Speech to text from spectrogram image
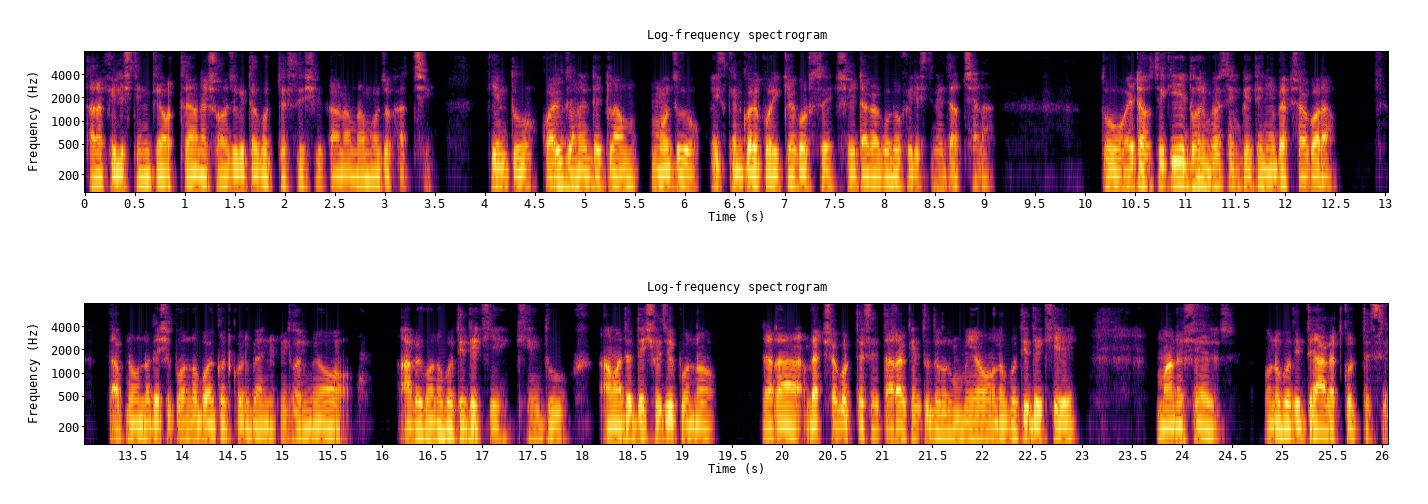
তারা ফিলিস্তিনকে অর্থায়নে সহযোগিতা করতেছে, সে কারণে আমরা মজু খাচ্ছি। কিন্তু কয়েকজনের দেখলাম মজু স্ক্যান করে পরীক্ষা করছে, সেই টাকাগুলো ফিলিস্তিনে যাচ্ছে না। তো এটা হচ্ছে কি ধর্মীয় সিম্পেতি নিয়ে ব্যবসা করা। তা আপনি অন্য দেশে পণ্য বয়কট করবেন, ধর্মীয় আবেগ অনুভূতি দেখিয়ে। কিন্তু আমাদের দেশীয় যে পণ্য যারা ব্যবসা করতেছে তারা কিন্তু ধর্মীয় অনুভূতি দেখিয়ে মানুষের অনুভূতিতে আঘাত করতেছে।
